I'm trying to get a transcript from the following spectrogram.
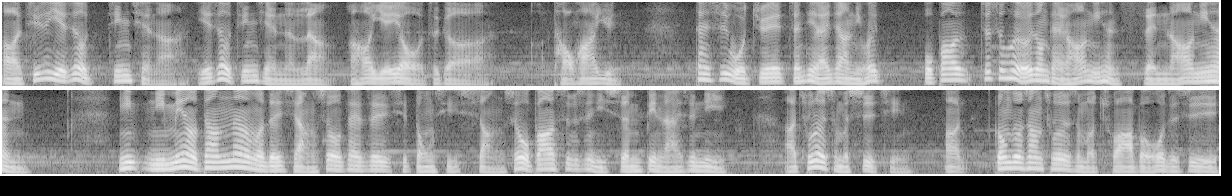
啊。其实也是有金钱啊，也是有金钱能量，然后也有这个桃花运。但是我觉得整体来讲，你会我不知道，就是会有一种感觉，好像你很深，然后你很。你你没有到那么的享受在这些东西上，所以我不知道是不是你生病了，还是你啊出了什么事情啊，工作上出了什么 trouble，或者是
